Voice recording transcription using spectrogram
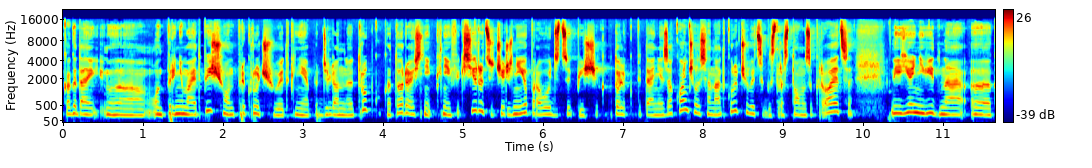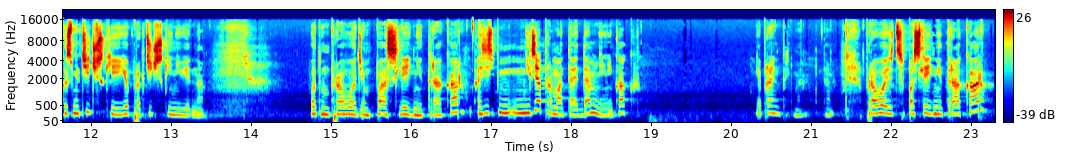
когда э, он принимает пищу, он прикручивает к ней определенную трубку, трубку, которая с ней, к ней фиксируется, через нее проводится пища. Как только питание закончилось, она откручивается, гастростома закрывается, ее не видно, э, косметически ее практически не видно. Вот мы проводим последний тракар. А здесь нельзя промотать, да, мне никак? Я правильно понимаю? Да. Проводится последний тракар –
